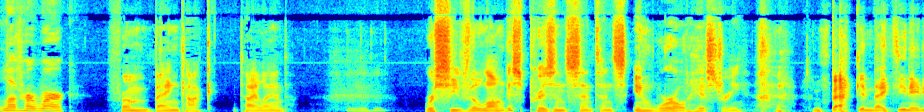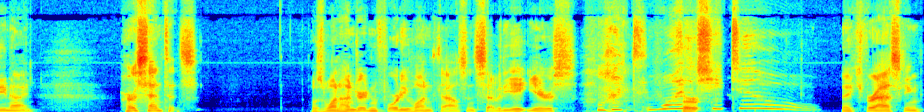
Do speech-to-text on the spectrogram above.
love her work. From Bangkok, Thailand, received the longest prison sentence in world history back in 1989. Her sentence was 141,078 years. What? What For- did she do? Thank you for asking.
